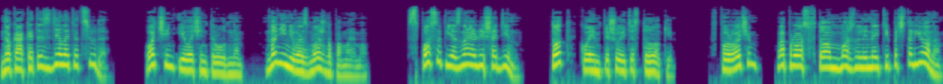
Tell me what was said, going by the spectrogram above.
Но как это сделать отсюда? Очень и очень трудно, но не невозможно, по-моему. Способ я знаю лишь один, тот, коим пишу эти строки. Впрочем, вопрос в том, можно ли найти почтальона,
